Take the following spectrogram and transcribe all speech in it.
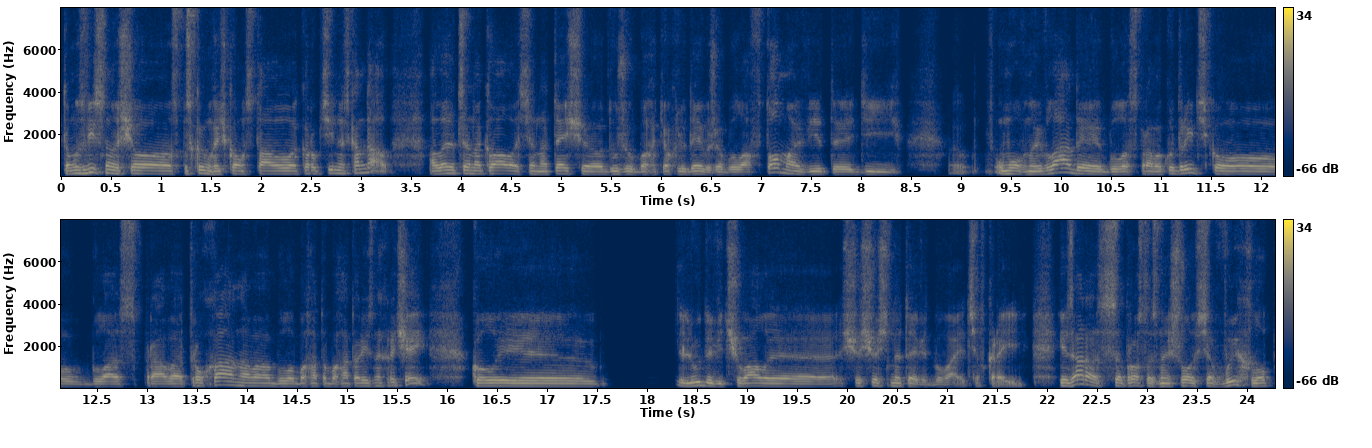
Тому звісно, що спусковим гачком став корупційний скандал, але це наклалося на те, що дуже у багатьох людей вже була втома від е, дій е, умовної влади. Була справа Кудрицького, була справа Труханова, було багато багато різних речей, коли. Люди відчували, що щось не те відбувається в країні, і зараз просто знайшовся вихлоп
